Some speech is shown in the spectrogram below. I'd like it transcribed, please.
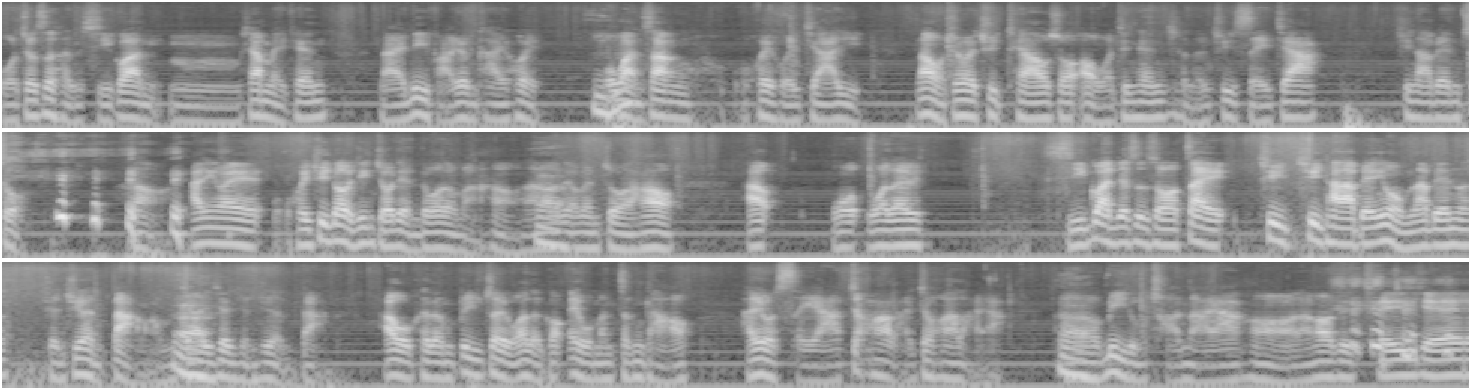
我就是很习惯，嗯，像每天来立法院开会，我晚上会回嘉义，那我就会去挑说，哦，我今天可能去谁家，去那边做 啊啊，因为回去都已经九点多了嘛，哈、然后在那边做，然后啊，我我的习惯就是说，在去去他那边，因为我们那边呢选区很大嘛，我们嘉义县选区很大，啊，我可能闭嘴，我得讲，哎、我们征讨还有谁啊？叫他来，叫他来啊！呃，秘鲁传来啊，哈、然后就切一些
